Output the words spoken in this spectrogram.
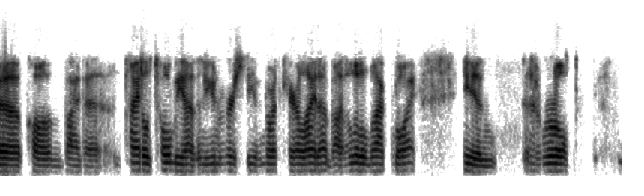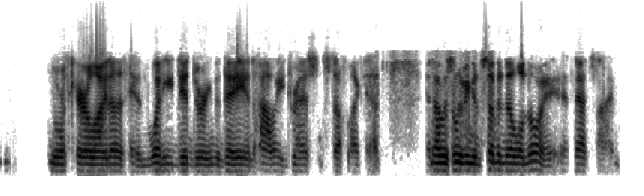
uh, called by the title Toby out of the University of North Carolina about a little black boy in uh, rural North Carolina and what he did during the day and how he dressed and stuff like that. And I was living in Southern Illinois at that time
